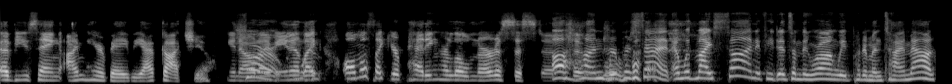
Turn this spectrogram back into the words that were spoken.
of you saying i'm here baby i've got you you know sure. what i mean? And like almost like you're petting her little nervous system a hundred percent. And with my son if he did something wrong we'd put him in timeout.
